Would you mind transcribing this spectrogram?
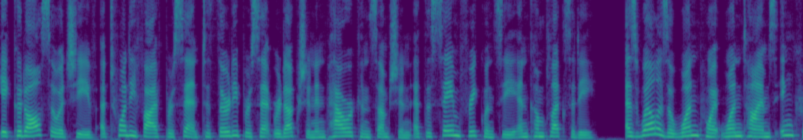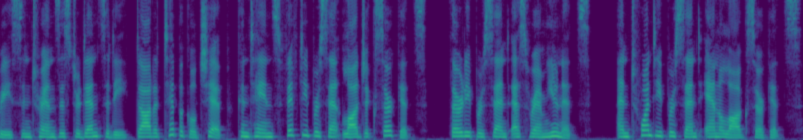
It could also achieve a 25% to 30% reduction in power consumption at the same frequency and complexity, as well as a 1.1 times increase in transistor density. A typical chip contains 50% logic circuits, 30% SRAM units, and 20% analog circuits.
